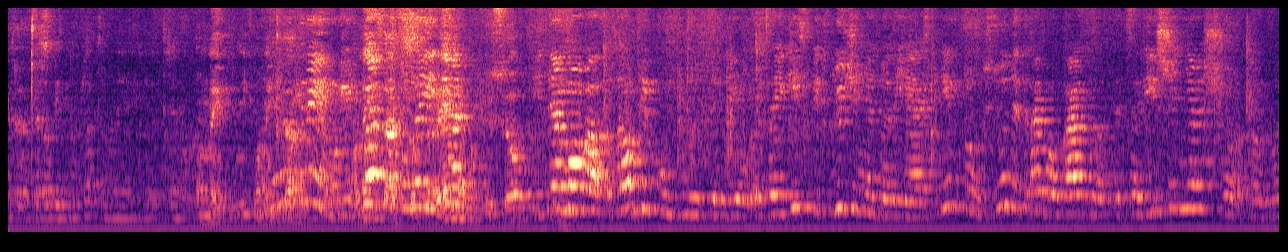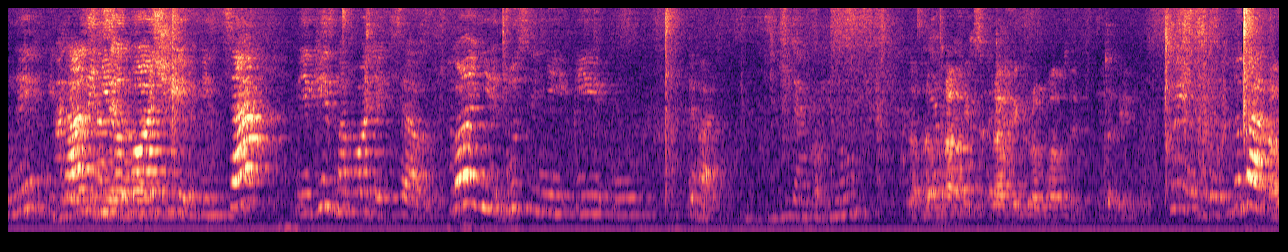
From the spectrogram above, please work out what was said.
Якраз заробітну плату вони отримали. Вони, вони Вони так, отримують. вони Просто так коли йде отримують і. Йде мова за облік комп'ютерів, за якісь підключення до реєстрів, то всюди треба вказувати це рішення, що е, вони віддалені Мають робочі місця, які знаходяться у Стройні, Дусині і у Тивалі. Дякую. Ну, Там графік, графік роботи. такий. Ну так, А,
